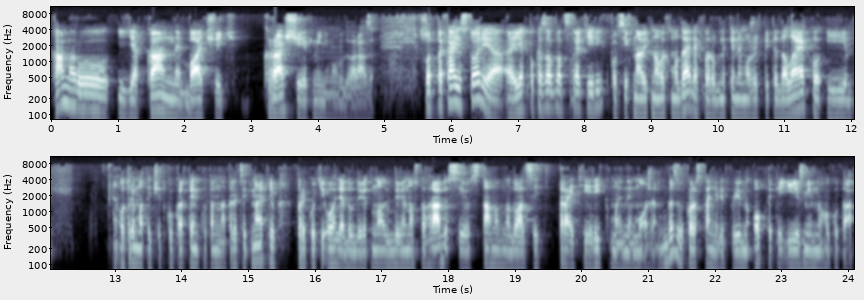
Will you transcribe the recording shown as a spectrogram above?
камеру, яка не бачить краще, як мінімум, два рази. От така історія. Е, Як показав 23-й рік, по всіх навіть нових моделях виробники не можуть піти далеко і отримати чітку картинку там на 30 метрів при куті огляду в 90 90 градусів станом на 23 рік ми не можемо без використання відповідно оптики і змінного кута.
